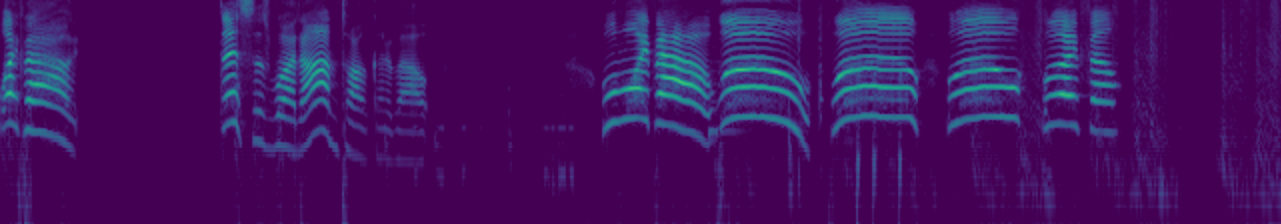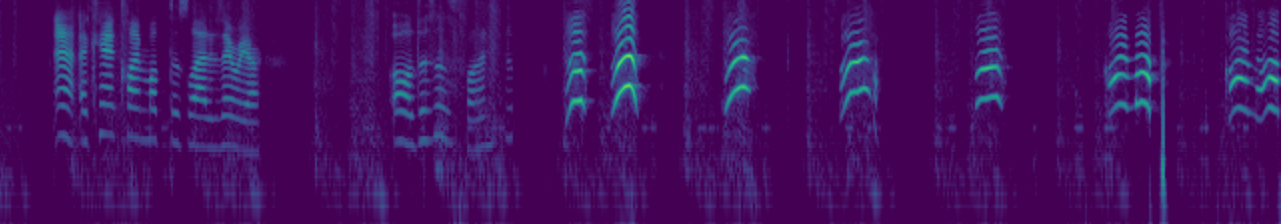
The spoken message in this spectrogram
Wipeout! This is what I'm talking about. Wipeout! Woo! Woo! Woo! Woo! I fell. Eh, I can't climb up this ladder. There we are. Oh, this is fun. Ah! Ah! Ah! Ah! Ah!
